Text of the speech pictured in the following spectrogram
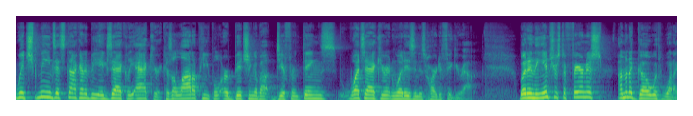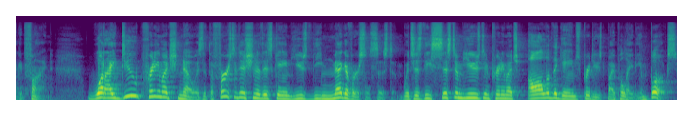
which means it's not going to be exactly accurate because a lot of people are bitching about different things. What's accurate and what isn't is hard to figure out. But in the interest of fairness, I'm going to go with what I could find. What I do pretty much know is that the first edition of this game used the Megaversal system, which is the system used in pretty much all of the games produced by Palladium Books.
